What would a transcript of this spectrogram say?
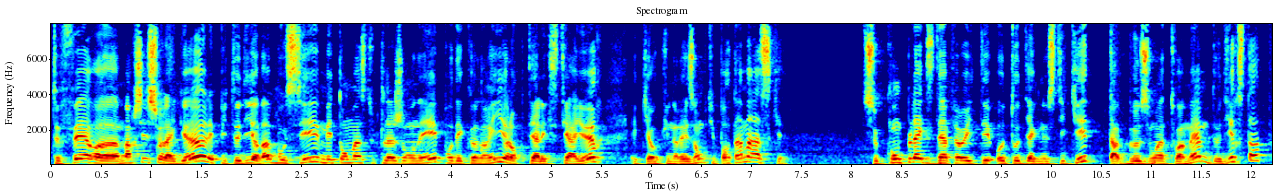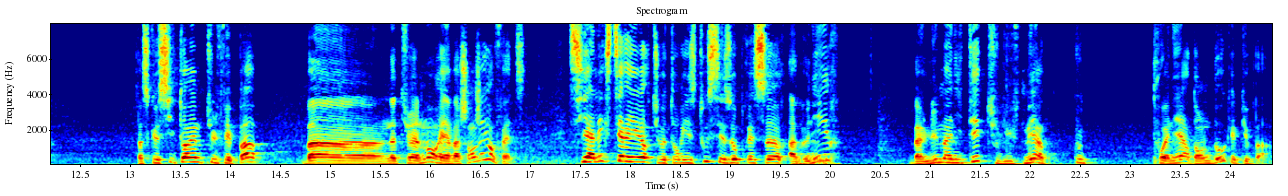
te faire euh, marcher sur la gueule et puis te dire va bosser, mets ton masque toute la journée pour des conneries alors que tu es à l'extérieur et qu'il n'y a aucune raison que tu portes un masque. Ce complexe d'infériorité autodiagnostiqué, tu as besoin toi-même de dire stop. Parce que si toi-même tu le fais pas, ben naturellement rien va changer en fait. Si à l'extérieur tu autorises tous ces oppresseurs à venir, ben l'humanité tu lui mets un coup de poignard dans le dos quelque part.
